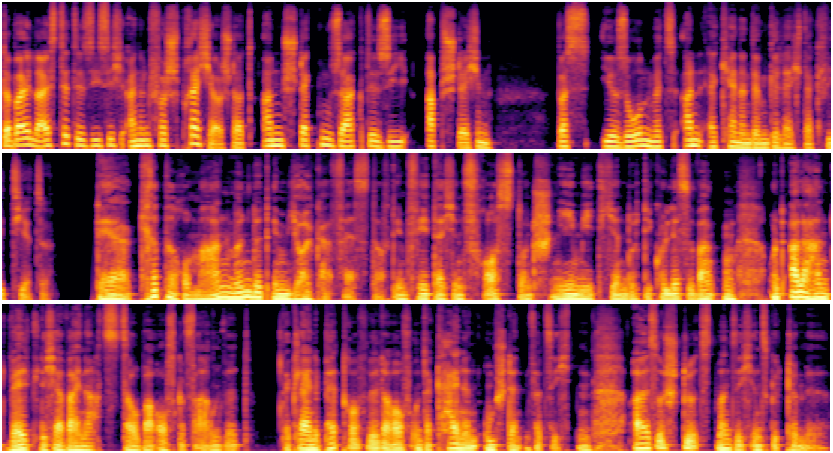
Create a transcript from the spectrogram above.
Dabei leistete sie sich einen Versprecher, statt anstecken sagte sie abstechen, was ihr Sohn mit anerkennendem Gelächter quittierte. Der Krippe-Roman mündet im Jolkerfest, auf dem Väterchen Frost und Schneemädchen durch die Kulisse wanken und allerhand weltlicher Weihnachtszauber aufgefahren wird. Der kleine Petrov will darauf unter keinen Umständen verzichten, also stürzt man sich ins Getümmel.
